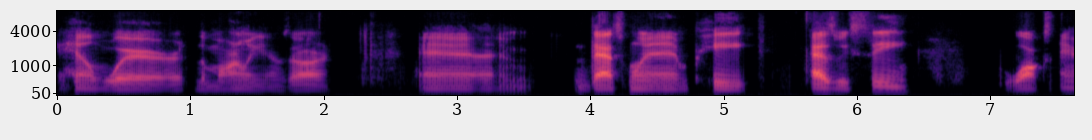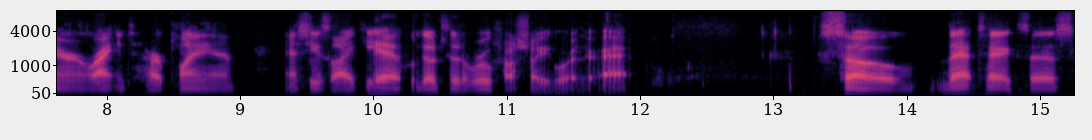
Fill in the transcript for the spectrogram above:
him where the Marleyans are, and that's when Pieck, as we see, walks Eren right into her plan, and she's like, "Yeah, if we go to the roof, I'll show you where they're at." So that takes us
